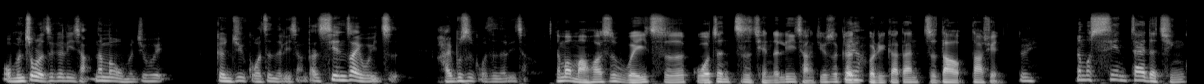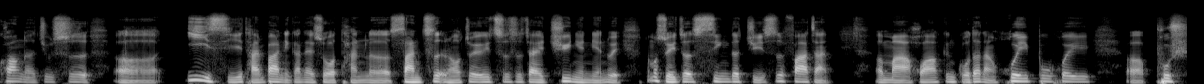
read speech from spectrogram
我们做了这个立场，那么我们就会根据国政的立场。但现在为止还不是国政的立场。那么马华是维持国政之前的立场，就是跟布里卡丹直到大选。对。那么现在的情况呢，就是呃，议席谈判，你刚才说谈了三次，然后最后一次是在去年年尾。那么随着新的局势发展，呃，马华跟国大党会不会呃 push？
